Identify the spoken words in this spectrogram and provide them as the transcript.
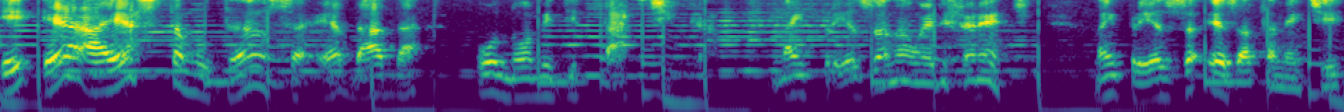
E é, a esta mudança é dada o nome de tática. Na empresa não é diferente. Na empresa, exatamente,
